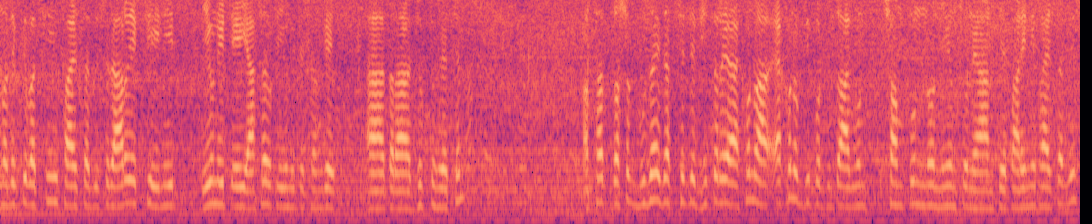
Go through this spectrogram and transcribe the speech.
আমরা দেখতে পাচ্ছি ফায়ার সার্ভিসের আরও একটি ইউনিট ইউনিট, এই আঠারোটি ইউনিটের সঙ্গে তারা যুক্ত হয়েছেন। অর্থাৎ দর্শক, বোঝাই যাচ্ছে যে ভিতরে এখনও এখন অব্দি পর্যন্ত আগুন সম্পূর্ণ নিয়ন্ত্রণে আনতে পারেনি ফায়ার সার্ভিস।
